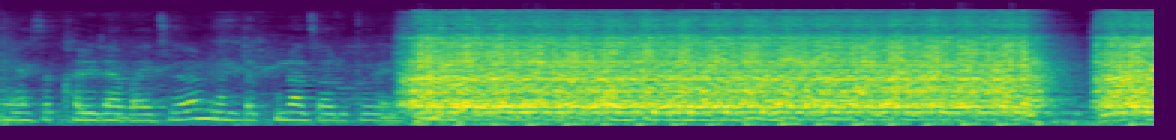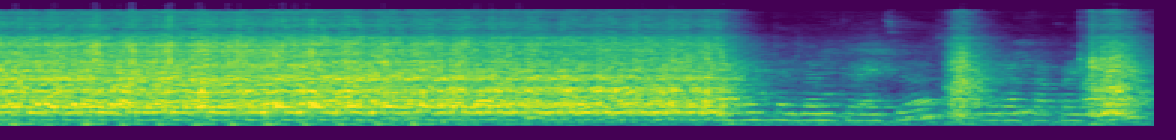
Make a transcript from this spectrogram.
हे असं खाली दाबायचं. नंतर पुन्हा चालू करायचं नंतर बंद करायचं दोरा कापायचं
